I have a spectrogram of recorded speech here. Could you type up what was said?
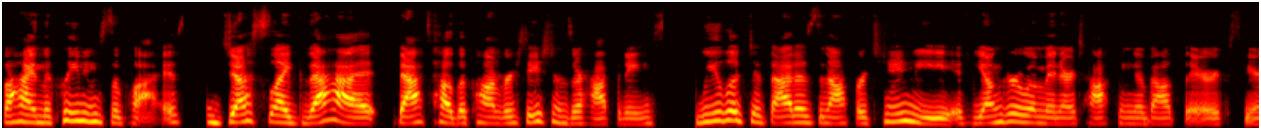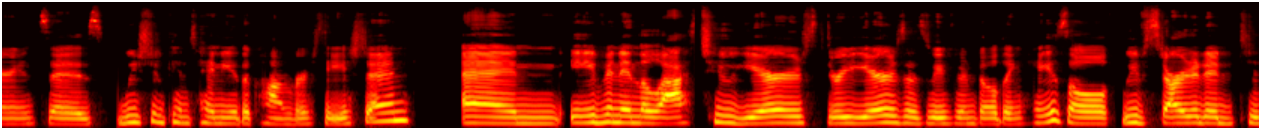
behind the cleaning supplies. Just like that, that's how the conversations are happening. We looked at that as an opportunity. If younger women are talking about their experiences, we should continue the conversation and even in the last two years, three years, as we've been building Hazel, we've started to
